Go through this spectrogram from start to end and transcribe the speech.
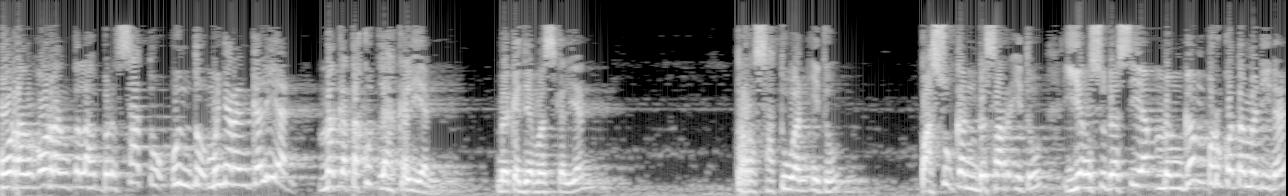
orang-orang telah bersatu untuk menyerang kalian, maka takutlah kalian. Maka jamaah sekalian, persatuan itu, pasukan besar itu yang sudah siap menggempur kota Madinah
